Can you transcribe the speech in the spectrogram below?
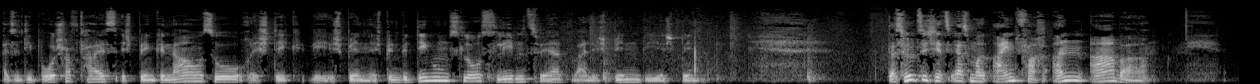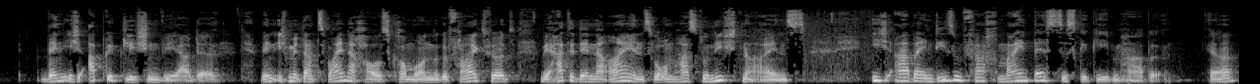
Also die Botschaft heißt, ich bin genau so richtig, wie ich bin. Ich bin bedingungslos liebenswert, weil ich bin, wie ich bin. Das hört sich jetzt erstmal einfach an, aber wenn ich abgeglichen werde, wenn ich mit einer 2 nach Hause komme und gefragt wird, wer hatte denn eine 1, warum hast du nicht eine 1, ich aber in diesem Fach mein Bestes gegeben habe, ja,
